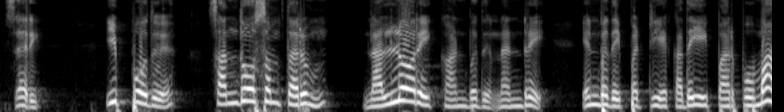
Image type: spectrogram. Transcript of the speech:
சரி இப்போது சந்தோஷம் தரும் நல்லோரை காண்பது நன்றே என்பதை பற்றிய கதையை பார்ப்போமா?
